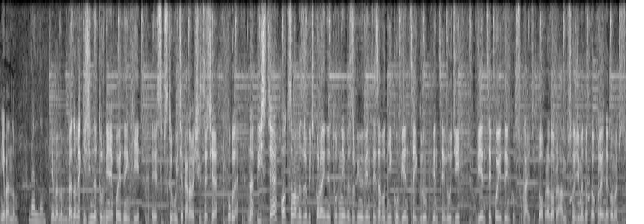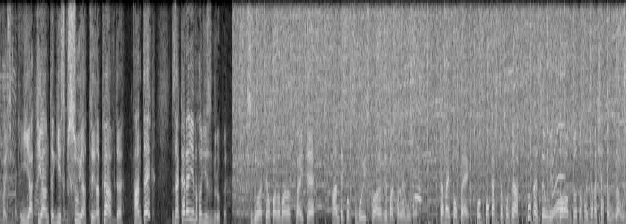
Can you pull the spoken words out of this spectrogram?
Nie będą. Będą. Nie będą. Będą jakieś inne turnieje, pojedynki. Y, Subskrybujcie kanał, jeśli chcecie. W ogóle napiszcie, o co mamy zrobić kolejny turniej. My zrobimy więcej zawodników, więcej grup, więcej ludzi, więcej pojedynków. Słuchajcie. Dobra, dobra, a my przechodzimy do, do kolejnego meczu, słuchajcie. Jaki Antek jest psuja, ty, naprawdę. Antek? Za karę nie wychodzi z grupy. Sytuacja opanowana, słuchajcie. Antek po boisku, ale wybaczamy mu to. Dawaj Popek, po, pokaż co potrafi. Pokaż, że umiesz. Dobrze, o to chodzi. Dawaj siatę mu załóż.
